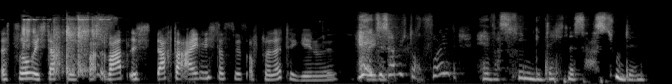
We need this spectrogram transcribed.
ach so, ich dachte, ich, warte, ich dachte eigentlich, dass du jetzt auf Toilette gehen willst. Hä, das habe ich doch vorhin. Hä, was für ein Gedächtnis hast du denn?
